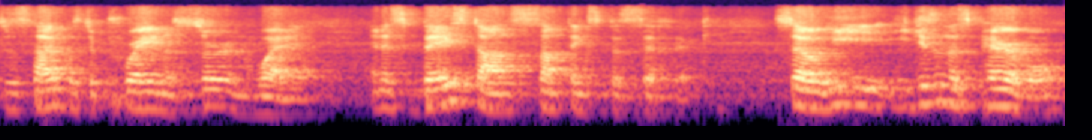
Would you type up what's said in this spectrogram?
disciples to pray in a certain way. And it's based on something specific. So he, he gives them this parable.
